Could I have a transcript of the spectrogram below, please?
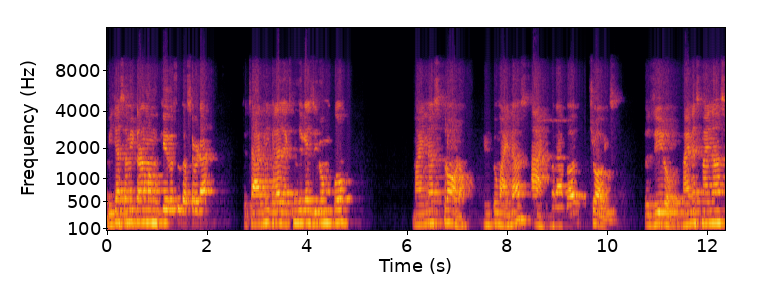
બીજા સમીકરણમાં મૂકીએ તો શું થશે બેટા? તો ચારની પેલા x ની જગ્યાએ 0 મૂકો. માઇનસ ત્રણ ઇન્ટુ માઇનસ આઠ, બરાબર ચોવીસ. તો ઝીરો માઇનસ માઇનસ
